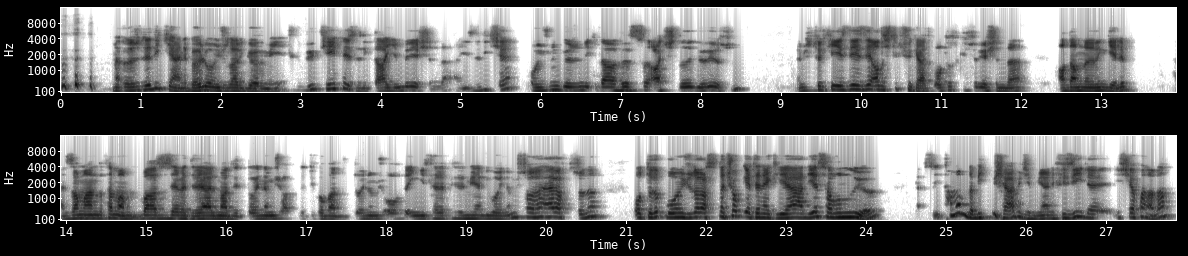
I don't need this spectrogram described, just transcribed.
özledik yani böyle oyuncular görmeyi. Çünkü büyük keyifle izledik daha 21 yaşında. Yani izledikçe oyuncunun gözündeki daha hırsı, açlığı görüyorsun. Yani biz Türkiye izleye izleye alıştık çünkü artık 30 küsur yaşında adamların gelip yani zamanında tamam bazısı evet Real Madrid'de oynamış, Atletico Madrid'de oynamış, orada İngiltere Premier Lig oynamış. Sonra her hafta sonu oturup bu oyuncular aslında çok yetenekli ya diye savunuluyor. Tamam da bitmiş abicim yani fiziğiyle iş yapan adam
